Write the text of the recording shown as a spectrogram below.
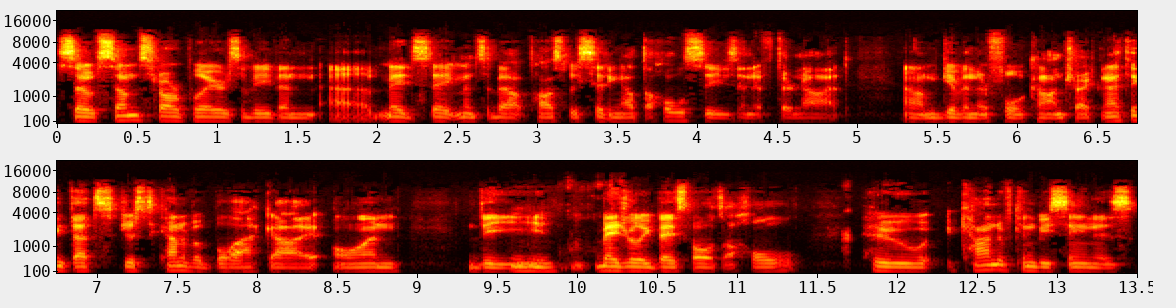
So some star players have even uh, made statements about possibly sitting out the whole season if they're not um, given their full contract. And I think that's just kind of a black eye on the Major League Baseball as a whole, who kind of can be seen as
